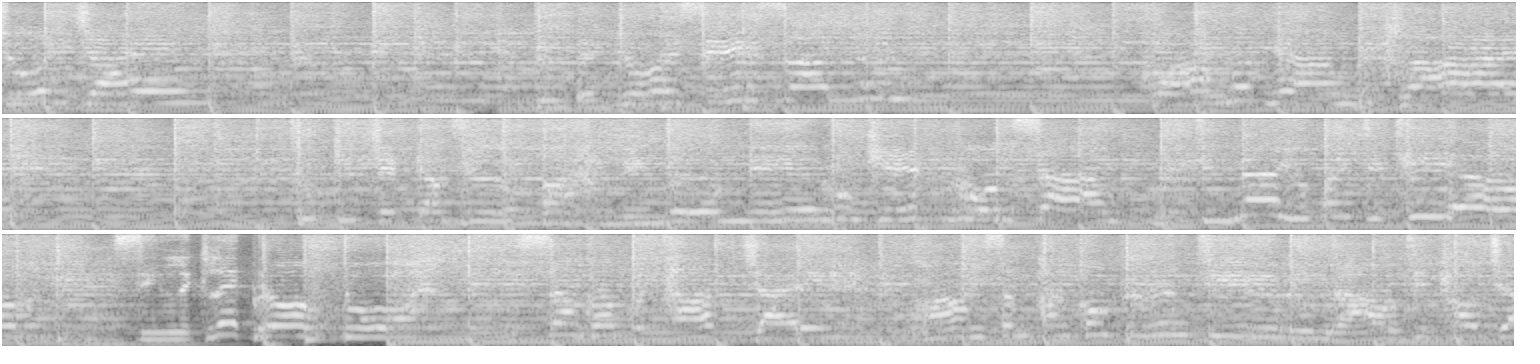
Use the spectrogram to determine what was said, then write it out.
ชวนใจเดินไปด้วยสีสัน ความงดงามไม่คลาย ทุกกิจกรรมศิลปะในเมืองนี้ร่วมคิดร่วมสร้างเมืองที่น่าอยู่ไปที่เที่ยว สิ่งเล็กๆรอบตัว ที่สร้างความประทับใจ ความสัมพันธ์ของพื้นที่เรื่องราวที่เข้าใจ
